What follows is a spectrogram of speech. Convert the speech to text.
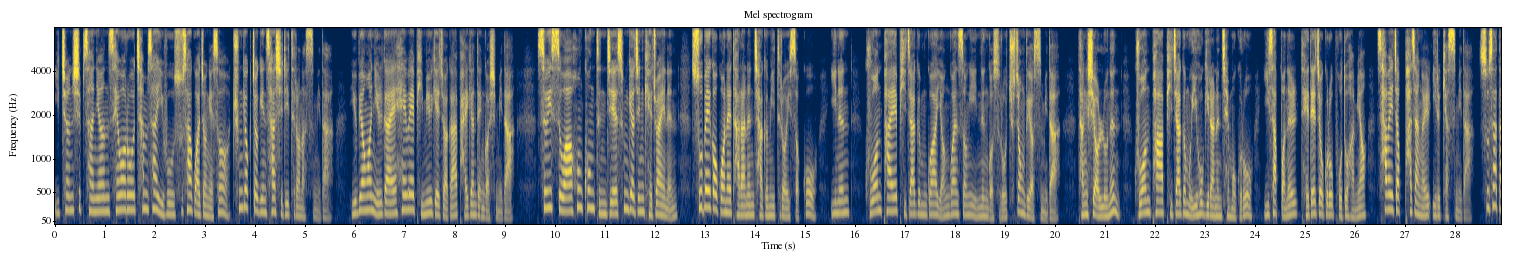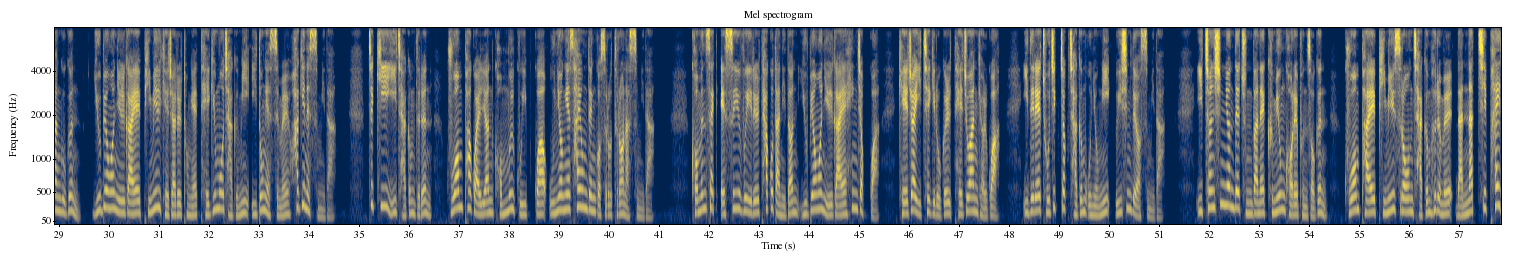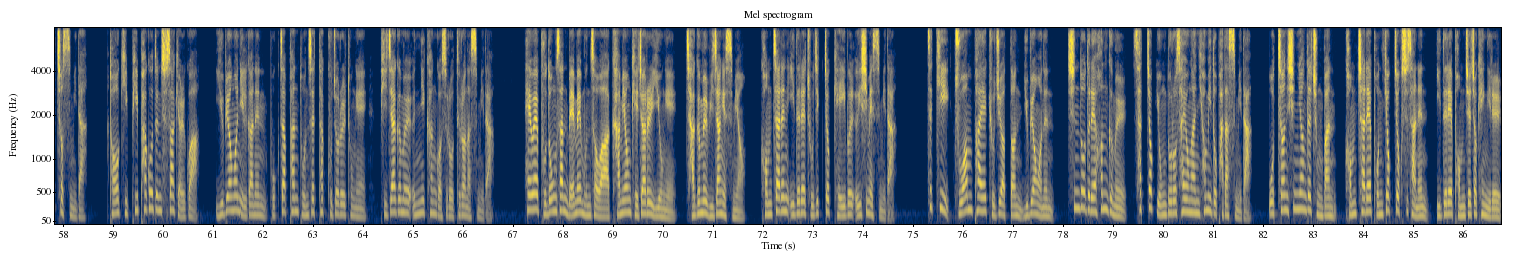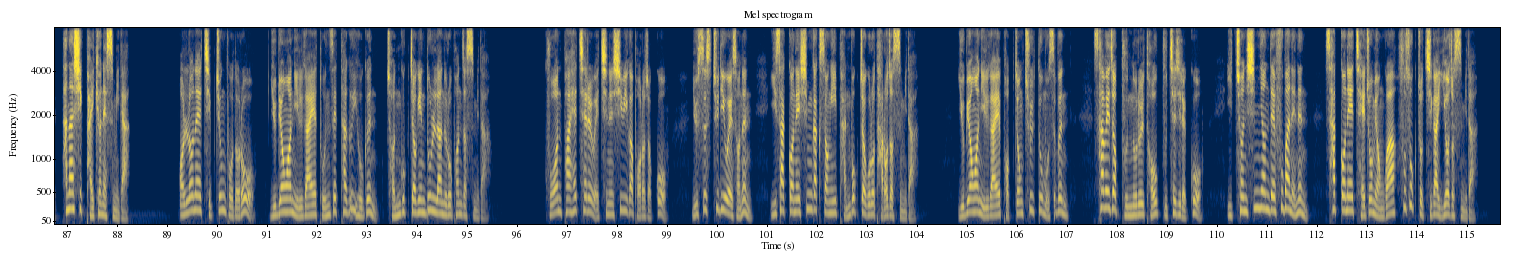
2014년 세월호 참사 이후 수사 과정에서 충격적인 사실이 드러났습니다. 유병원 일가의 해외 비밀 계좌가 발견된 것입니다. 스위스와 홍콩 등지에 숨겨진 계좌에는 수백억 원에 달하는 자금이 들어 있었고, 이는 구원파의 비자금과 연관성이 있는 것으로 추정되었습니다. 당시 언론은 구원파 비자금 의혹이라는 제목으로 이 사건을 대대적으로 보도하며 사회적 파장을 일으켰습니다. 수사당국은 유병원 일가의 비밀 계좌를 통해 대규모 자금이 이동했음을 확인했습니다. 특히 이 자금들은 구원파 관련 건물 구입과 운영에 사용된 것으로 드러났습니다. 검은색 SUV를 타고 다니던 유병원 일가의 행적과 계좌 이체 기록을 대조한 결과 이들의 조직적 자금 운용이 의심되었습니다. 2010년대 중반의 금융거래 분석은 구원파의 비밀스러운 자금 흐름을 낱낱이 파헤쳤습니다. 더 깊이 파고든 수사 결과 유병원 일가는 복잡한 돈 세탁 구조를 통해 비자금을 은닉한 것으로 드러났습니다. 해외 부동산 매매 문서와 가명 계좌를 이용해 자금을 위장했으며 검찰은 이들의 조직적 개입을 의심했습니다. 특히 주원파의 교주였던 유병원은 신도들의 헌금을 사적 용도로 사용한 혐의도 받았습니다. 2010년대 중반 검찰의 본격적 수사는 이들의 범죄적 행위를 하나씩 밝혀냈습니다. 언론의 집중 보도로 유병원 일가의 돈 세탁 의혹은 전국적인 논란으로 번졌습니다. 구원파 해체를 외치는 시위가 벌어졌고 뉴스 스튜디오에서는 이 사건의 심각성이 반복적으로 다뤄졌습니다. 유병원 일가의 법정 출두 모습은 사회적 분노를 더욱 부채질했고 2010년대 후반에는 사건의 재조명과 후속 조치가 이어졌습니다.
